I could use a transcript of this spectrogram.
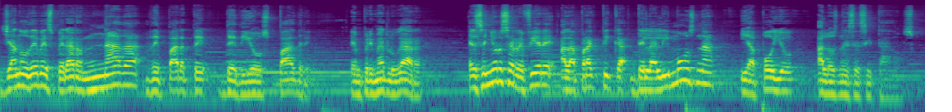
ya no debe esperar nada de parte de Dios Padre. En primer lugar, el Señor se refiere a la práctica de la limosna y apoyo a los necesitados.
